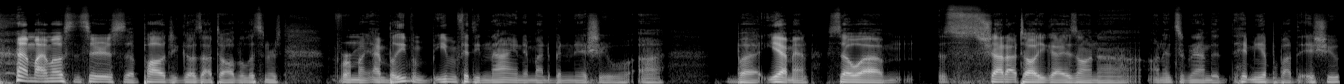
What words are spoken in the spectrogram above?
my most sincerest apology goes out to all the listeners for my I believe even 59 it might have been an issue uh, But yeah, man. So um, shout out to all you guys on uh, on Instagram that hit me up about the issue,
